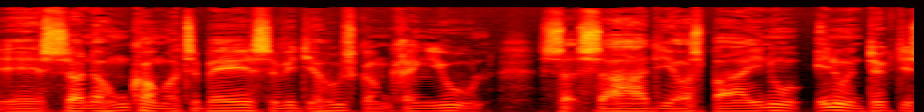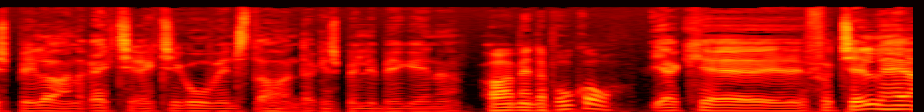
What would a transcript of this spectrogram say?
Øh, så når hun kommer tilbage, så vidt jeg husker omkring jul, så, så har de også bare endnu, endnu en dygtig spiller og en rigtig, rigtig god venstrehånd, der kan spille i begge ender. Og Amanda Brogaard? Jeg kan øh, fortælle her,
